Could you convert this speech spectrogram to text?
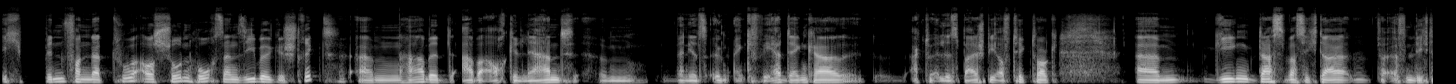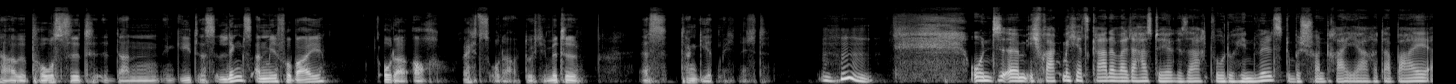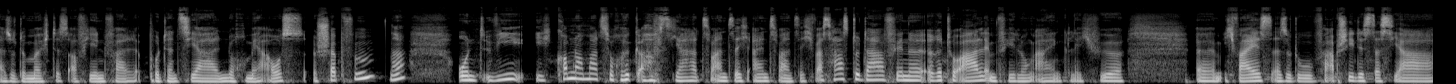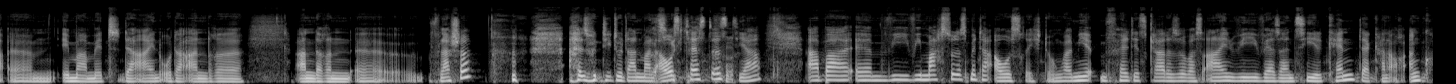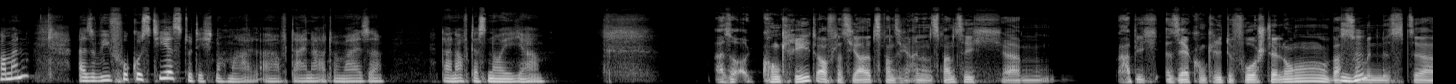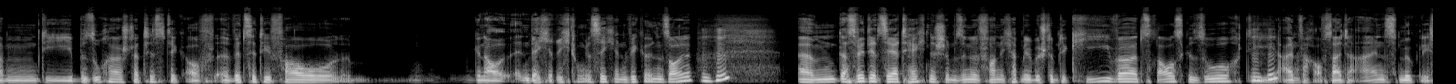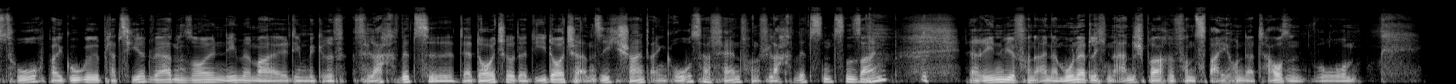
ich bin von Natur aus schon hochsensibel gestrickt, ähm, habe aber auch gelernt, ähm, wenn jetzt irgendein Querdenker, aktuelles Beispiel auf TikTok, ähm, gegen das, was ich da veröffentlicht habe, postet, dann geht es links an mir vorbei oder auch rechts oder durch die Mitte. Es tangiert mich nicht. Mhm. Und ähm, ich frage mich jetzt gerade, weil da hast du ja gesagt, wo du hin willst. Du bist schon drei Jahre dabei, also du möchtest auf jeden Fall Potenzial noch mehr ausschöpfen. Ne? Und wie, ich komme nochmal zurück aufs Jahr 2021. Was hast du da für eine Ritualempfehlung eigentlich für, ähm, ich weiß, also du verabschiedest das Jahr ähm, immer mit der ein oder andere anderen äh, Flasche, also die du dann mal austestest, ja. Aber ähm, wie, wie machst du das mit der Ausrichtung? Weil mir fällt jetzt gerade sowas ein, wie wer sein Ziel kennt, der kann auch ankommen. Also wie fokussierst du dich nochmal auf deine Art und Weise dann auf das neue Jahr? Also konkret auf das Jahr 2021 ähm, habe ich sehr konkrete Vorstellungen, was mhm. zumindest ähm, die Besucherstatistik auf äh, Witze TV genau, in welche Richtung es sich entwickeln soll. Mhm. Ähm, das wird jetzt sehr technisch im Sinne von, ich habe mir bestimmte Keywords rausgesucht, die mhm. einfach auf Seite 1 möglichst hoch bei Google platziert werden sollen. Nehmen wir mal den Begriff Flachwitze. Der Deutsche oder die Deutsche an sich scheint ein großer Fan von Flachwitzen zu sein. Da reden wir von einer monatlichen Ansprache von 200.000, wo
